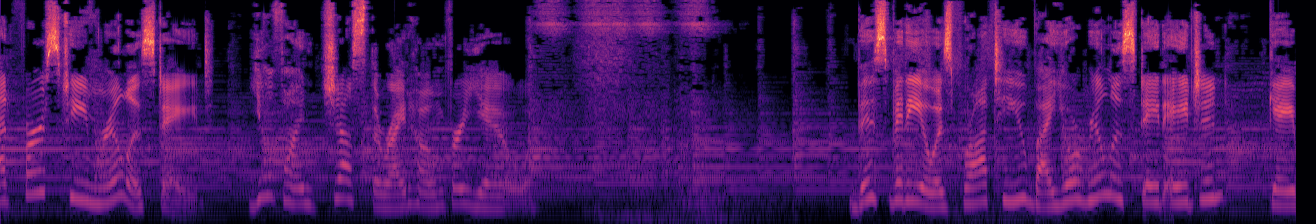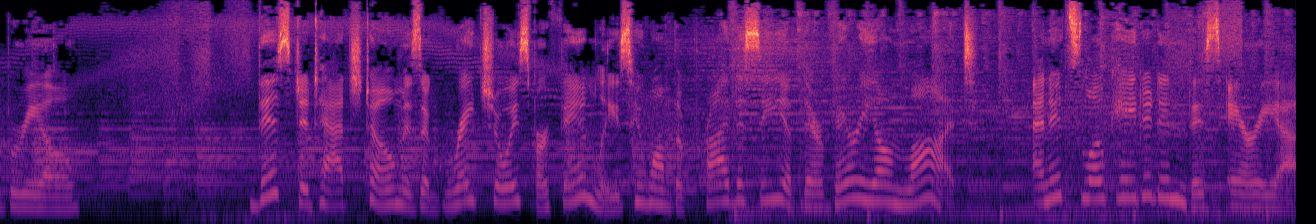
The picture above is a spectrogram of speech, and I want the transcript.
At First Team Real Estate, you'll find just the right home for you. This video is brought to you by your real estate agent, Gabriel. This detached home is a great choice for families who want the privacy of their very own lot, and it's located in this area.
